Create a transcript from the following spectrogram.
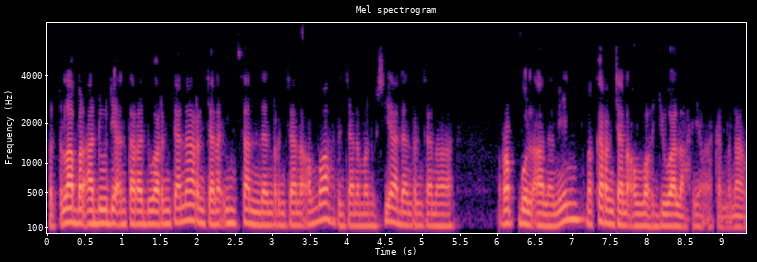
Setelah beradu di antara dua rencana, rencana insan dan rencana Allah, rencana manusia dan rencana Rabbul Alamin, maka rencana Allah jualah yang akan menang.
